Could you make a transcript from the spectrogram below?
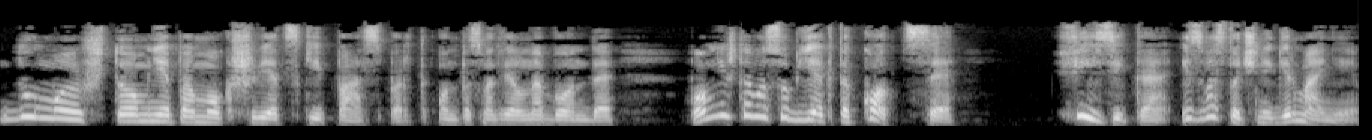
«Думаю, что мне помог шведский паспорт». Он посмотрел на Бонда. «Помнишь того субъекта Котце? Физика из Восточной Германии».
